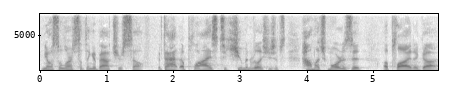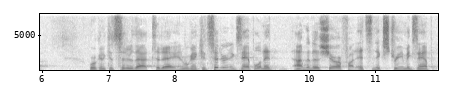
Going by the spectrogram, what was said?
And you also learn something about yourself. If that applies to human relationships, how much more does it apply to God? We're going to consider that today. And we're going to consider an example, and it, I'm going to share up front. It's an extreme example.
